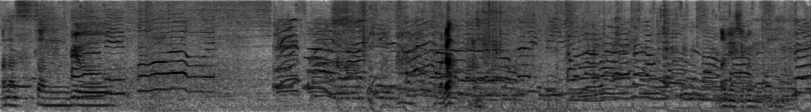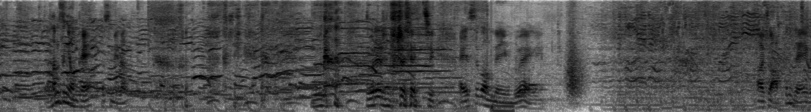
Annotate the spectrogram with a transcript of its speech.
아나선 뷰. 버렸 아니 지금 3승 연패? 좋습니다 누가 노래를 부르는지 알 수가 없네. 이거 뭐야 이게? 아 좀 아픈데. 이거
